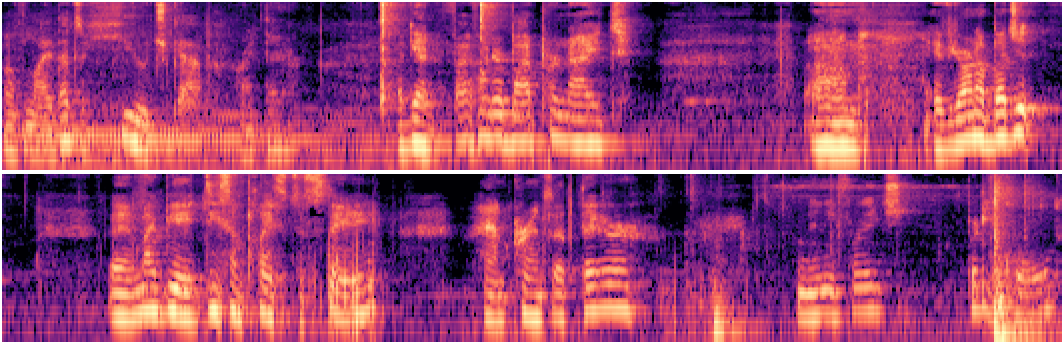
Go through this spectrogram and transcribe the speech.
of light. That's a huge gap right there. Again, 500 baht per night. Um, if you're on a budget, it might be a decent place to stay. Handprints up there. Mini fridge, pretty cold.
